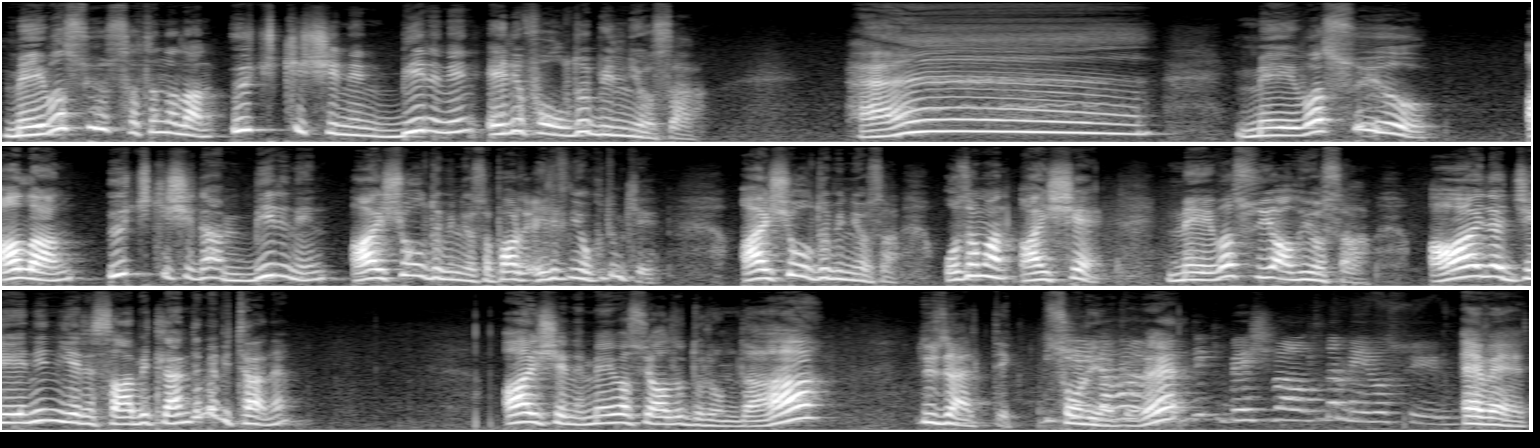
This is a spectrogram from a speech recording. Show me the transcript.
Meyve suyu satın alan 3 kişinin birinin Elif olduğu biliniyorsa. He. Meyve suyu alan 3 kişiden birinin Ayşe olduğu biliniyorsa. Pardon Elif niye okudum ki? Ayşe olduğu biliniyorsa. O zaman Ayşe meyve suyu alıyorsa A ile C'nin yeri sabitlendi mi bir tane? Ayşe'nin meyve suyu aldığı durumda düzelttik Bir şey soruya daha göre. öğrendik. 5 ve 6 da meyve suyuymuş. Evet.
